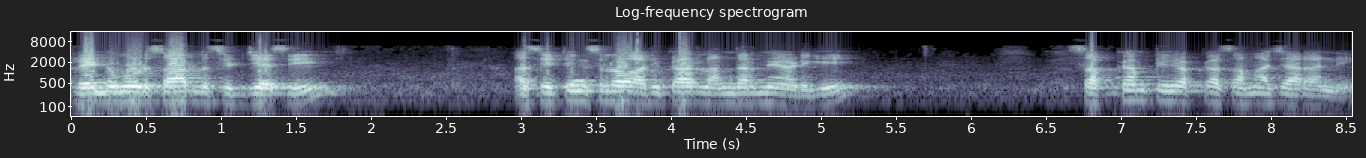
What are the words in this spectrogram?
రెండు మూడు సార్లు సిట్ చేసి ఆ సిట్టింగ్స్లో అధికారులందరినీ అడిగి సబ్ కమిటీ యొక్క సమాచారాన్ని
